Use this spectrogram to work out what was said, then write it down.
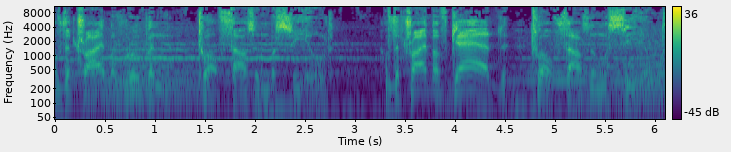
Of the tribe of Reuben, 12,000 were sealed. Of the tribe of Gad, 12,000 were sealed.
